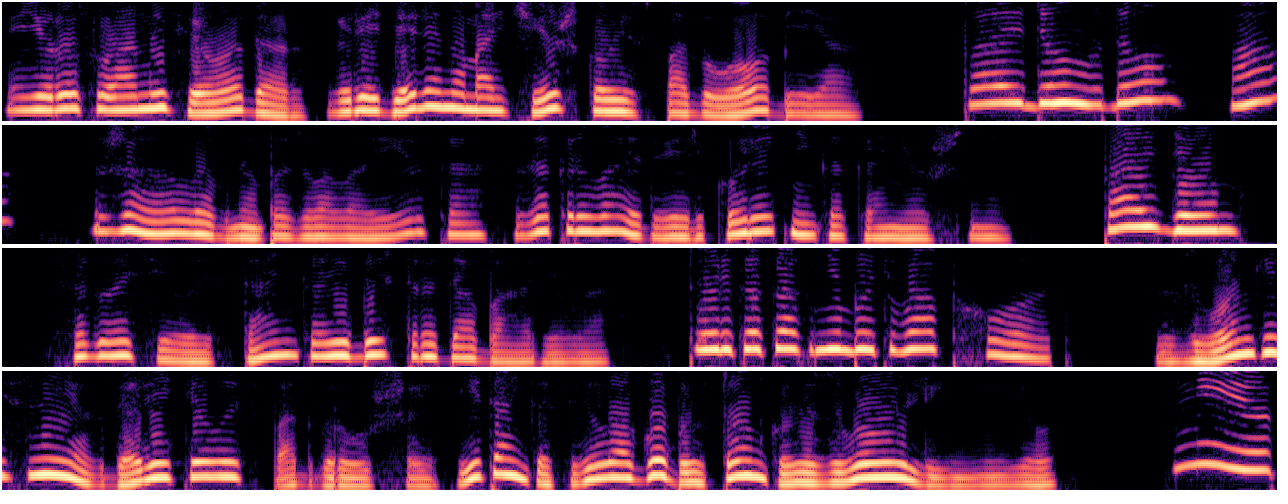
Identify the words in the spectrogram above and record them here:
Яруслан и Федор глядели на мальчишку из-под лобья. «Пойдем в дом, а?» Жалобно позвала Ирка, закрывая дверь курятника конюшни. «Пойдем», — согласилась Танька и быстро добавила. «Только как-нибудь в обход». Звонкий смех долетел из-под груши, и Танька свела губы в тонкую злую линию. «Нет,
